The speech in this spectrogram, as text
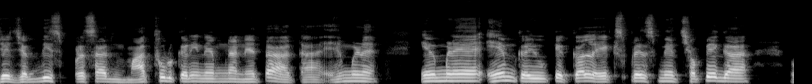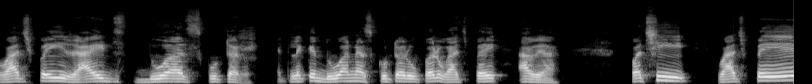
જે જગદીશ પ્રસાદ માથુર કરીને એમના નેતા હતા, એમણે એમણે એમ કહ્યું કે કલ એક્સપ્રેસ મેં છપેગા વાજપેયી રાઇડ્સ દુઆ સ્કૂટર, એટલે કે દુઆના સ્કૂટર ઉપર વાજપેયી આવ્યા. પછી વાજપેયીએ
